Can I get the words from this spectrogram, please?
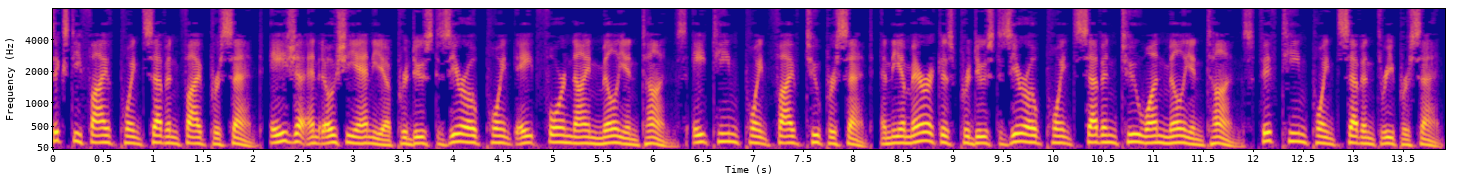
65.75%. Asia and Oceania produced 0.849 million tons, 18.52%, and the Americas produced 0.721 million tons, 15.73%.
